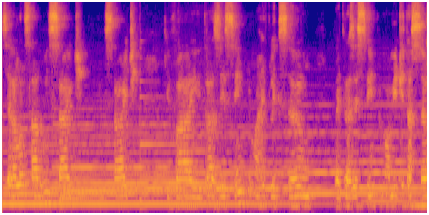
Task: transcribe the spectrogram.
será lançado um insight, um insight que vai trazer sempre uma reflexão, vai trazer sempre uma meditação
